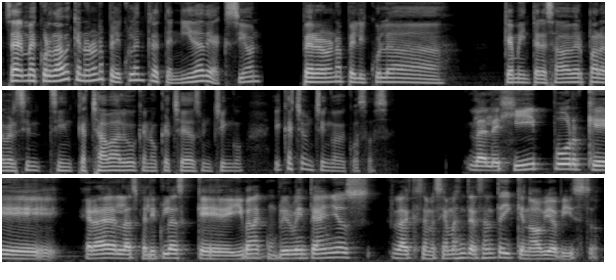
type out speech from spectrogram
sea, me acordaba que no era una película entretenida de acción, pero era una película que me interesaba ver para ver si, si cachaba algo que no caché hace un chingo. Y caché un chingo de cosas. La elegí porque era de las películas que iban a cumplir 20 años, la que se me hacía más interesante y que no había visto.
